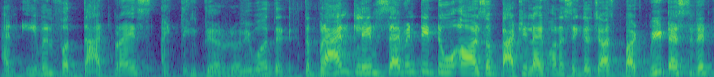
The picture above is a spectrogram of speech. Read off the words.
And even for that price, I think they're really worth it. The brand claims 72 hours of battery life on a single charge, but we tested it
